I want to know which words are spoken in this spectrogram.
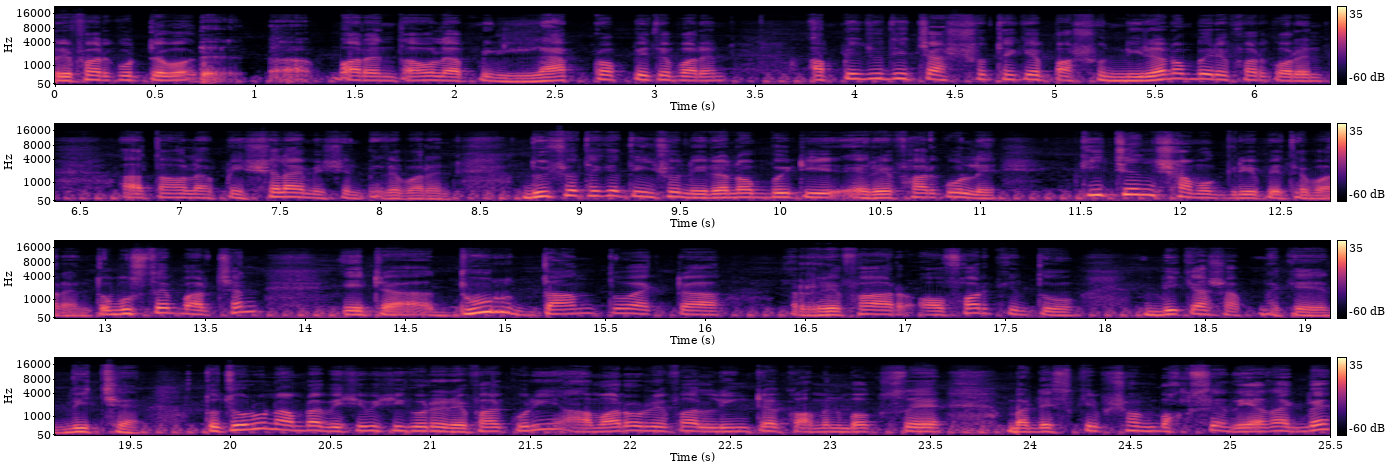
রেফার করতে পারে- পারেন, তাহলে আপনি ল্যাপটপ পেতে পারেন। আপনি যদি চারশো থেকে পাঁচশো নিরানব্বই রেফার করেন তাহলে আপনি সেলাই মেশিন পেতে পারেন। দুশো থেকে তিনশো নিরানব্বইটি রেফার করলে কিচেন সামগ্রী পেতে পারেন। তো বুঝতে পারছেন? এটা দুর্দান্ত একটা রেফার অফার কিন্তু বিকাশ আপনাকে দিচ্ছে। তো চলুন আমরা বেশি বেশি করে রেফার করি। আমারও রেফার লিঙ্কটা কমেন্ট বক্সে বা ডেসক্রিপশন বক্সে দেওয়া থাকবে।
